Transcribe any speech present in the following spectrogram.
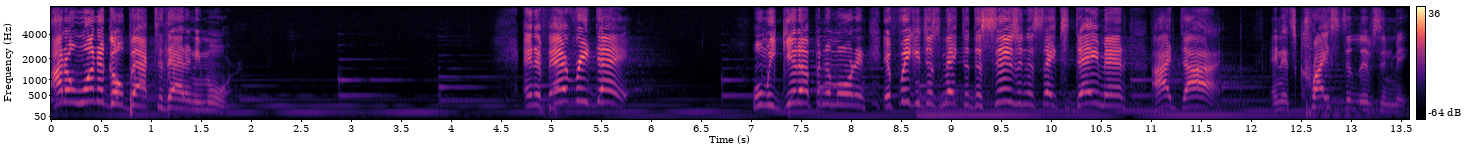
I don't want to go back to that anymore. And if every day, when we get up in the morning, if we could just make the decision to say, Today, man, I die, and it's Christ that lives in me.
